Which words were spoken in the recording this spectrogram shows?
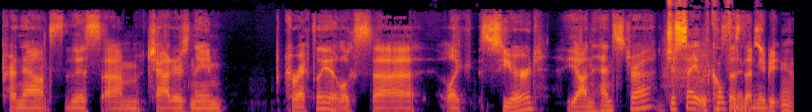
pronounce this um, chatter's name correctly. It looks uh, like Seared Jan Henstra. Just say it with confidence. Says that maybe, yeah.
